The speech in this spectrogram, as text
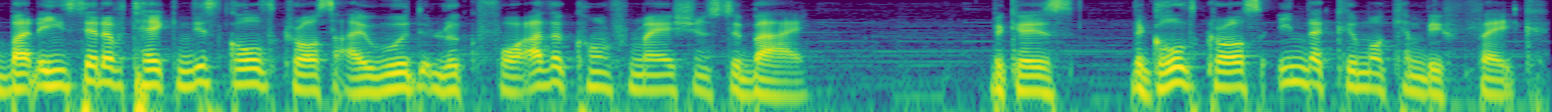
but instead of taking this gold cross, I would look for other confirmations to buy. Because the gold cross in the Kumo can be fake.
